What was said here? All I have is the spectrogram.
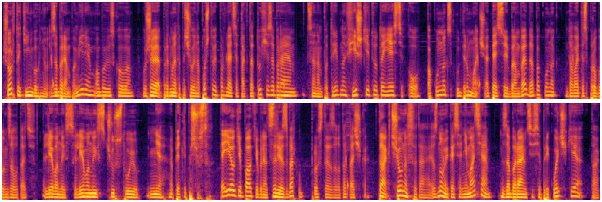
Шорти тінь вогню. Заберемо, поміряємо обов'язково. Уже предмети почали на пошту відправлятися. Так, татухи забираємо. Це нам потрібно. Фішки тут є. О, пакунок з Ubermatch. Опять сьогодні BMW, да, пакунок? Давайте спробуємо залутати. Лево низ, лево низ, чувствую. Не, опять не почувствую. Та йолки-палки, блін, смотри, зверху просто золота тачка. Так, що у нас? А, Знову якась анімація. Забираємо ці всі прикольчики. Так,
